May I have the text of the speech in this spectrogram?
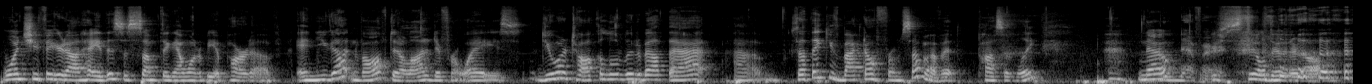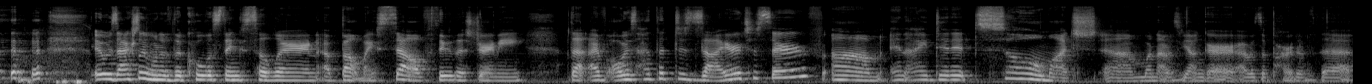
once you figured out, hey, this is something I want to be a part of, and you got involved in a lot of different ways. Do you want to talk a little bit about that? Because um, I think you've backed off from some of it, possibly. No, never. You're still doing it all. it was actually one of the coolest things to learn about myself through this journey that I've always had the desire to serve, um, and I did it so much um, when I was younger. I was a part of the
